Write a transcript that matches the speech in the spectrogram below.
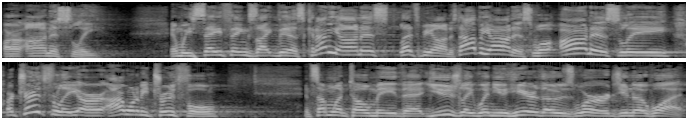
or honestly? And we say things like this Can I be honest? Let's be honest. I'll be honest. Well, honestly, or truthfully, or I want to be truthful. And someone told me that usually when you hear those words, you know what?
